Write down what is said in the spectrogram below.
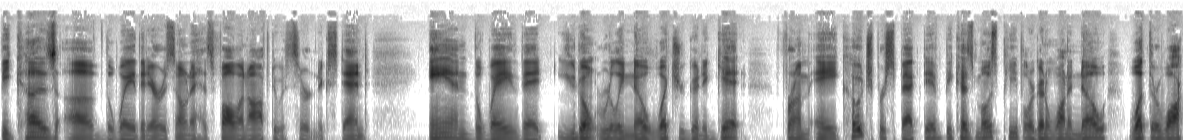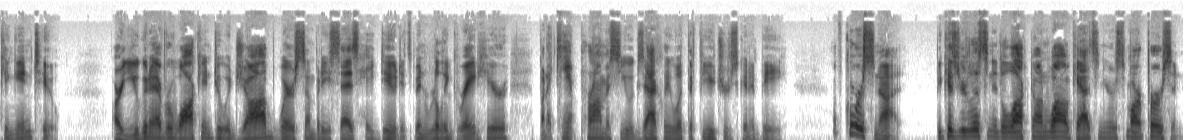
because of the way that Arizona has fallen off to a certain extent and the way that you don't really know what you're going to get from a coach perspective because most people are going to want to know what they're walking into. Are you going to ever walk into a job where somebody says, Hey, dude, it's been really great here, but I can't promise you exactly what the future is going to be? Of course not, because you're listening to Locked On Wildcats and you're a smart person.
